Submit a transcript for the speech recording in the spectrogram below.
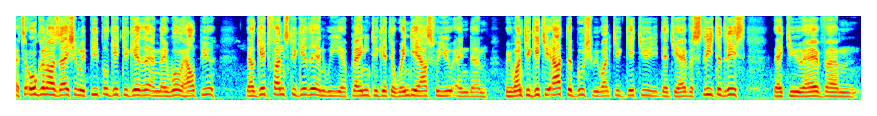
it's an organisation where people get together and they will help you. They'll get funds together, and we are planning to get a Wendy house for you. And um, we want to get you out the bush. We want to get you that you have a street address, that you have um,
